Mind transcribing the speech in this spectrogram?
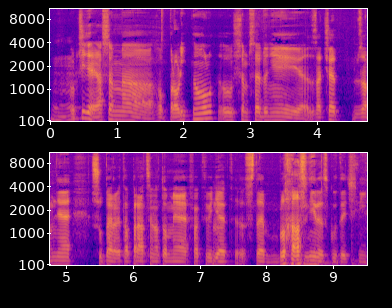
Mm. Určitě, já jsem eh, ho prolítnul, už jsem se do něj začet, za mě super, ta práce na tom je fakt vidět, mm. jste blázní neskutečný,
